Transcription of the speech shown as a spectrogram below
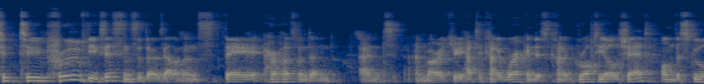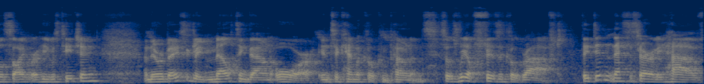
To, to prove the existence of those elements, they, her husband and and and Marie Curie had to kind of work in this kind of grotty old shed on the school site where he was teaching. And they were basically melting down ore into chemical components. So it's real physical graft. They didn't necessarily have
